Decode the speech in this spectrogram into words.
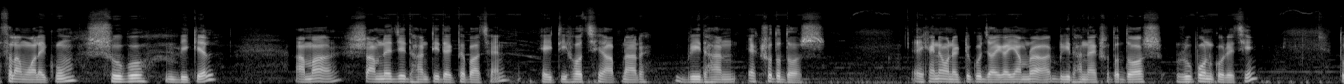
আসসালামু আলাইকুম, শুভ বিকেল। আমার সামনে যে ধানটি দেখতে পাচ্ছেন, এইটি হচ্ছে আপনার বৃধান একশত দশ। এখানে অনেকটুকু জায়গায় আমরা বৃধান একশত দশ রোপণ করেছি। তো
